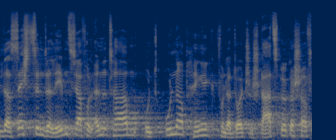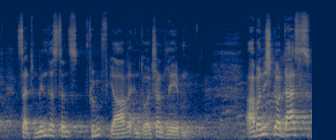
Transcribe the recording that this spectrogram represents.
die das 16. Lebensjahr vollendet haben und unabhängig von der deutschen Staatsbürgerschaft seit mindestens fünf Jahren in Deutschland leben. Aber nicht nur das.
